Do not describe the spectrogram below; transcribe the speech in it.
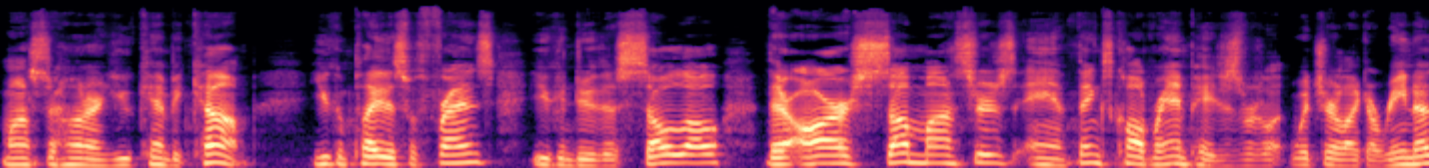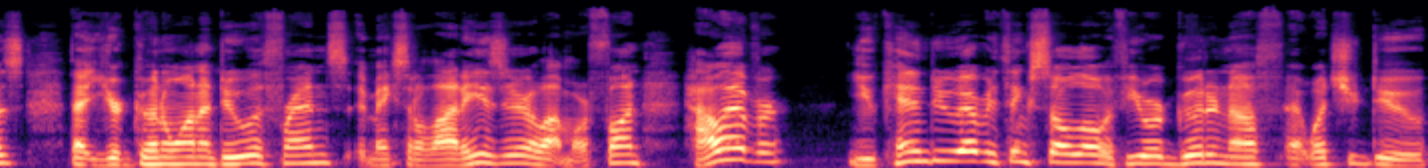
monster hunter you can become. You can play this with friends. You can do this solo. There are some monsters and things called rampages, which are like arenas that you're going to want to do with friends. It makes it a lot easier, a lot more fun. However, you can do everything solo if you are good enough at what you do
